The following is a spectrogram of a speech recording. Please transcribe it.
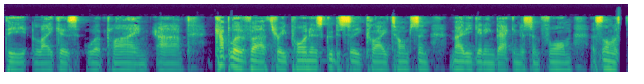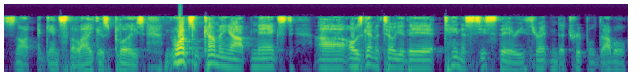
the Lakers were playing. Uh, couple of uh, three pointers. Good to see Klay Thompson maybe getting back into some form, as long as it's not against the Lakers, please. What's coming up next? Uh, I was going to tell you there, 10 assists there. He threatened a triple double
